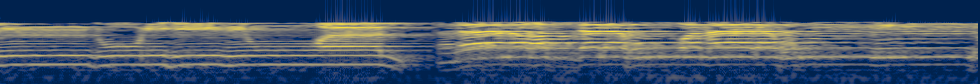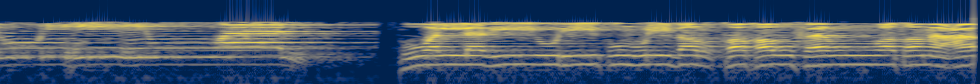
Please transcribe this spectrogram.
من دونه من وال. هو الذي يريكم البرق خوفا وطمعا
